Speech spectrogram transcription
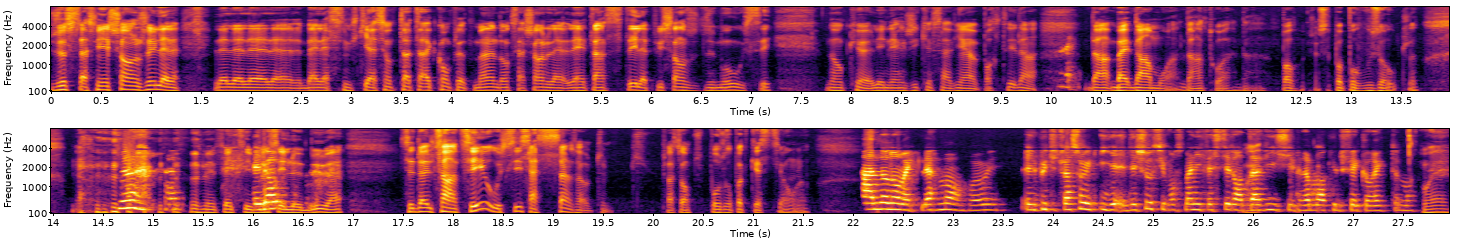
Juste, ça vient changer la, la, la, la, la- ben, la signification totale complètement. Donc, ça change l'intensité, la, puissance du mot aussi. Donc, euh, l'énergie que ça vient apporter dans, Ouais. dans, ben, dans moi, dans toi. Dans, bon, je sais pas pour vous autres, là. Mais effectivement, c'est le but. Hein. C'est de le sentir aussi. Ça se sent. De toute façon, tu te poseras pas de questions. Là. Ah non, non, mais clairement, oui, oui. Et puis de toute façon, il y a des choses qui vont se manifester dans ta vie si vraiment tu le fais correctement. Ouais.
